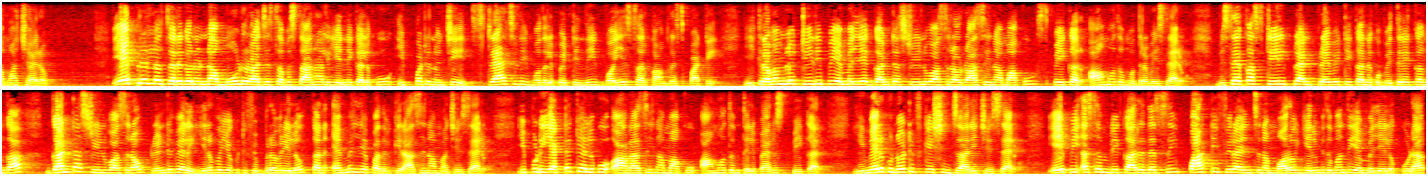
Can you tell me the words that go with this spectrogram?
సమాచారం. ఏప్రిల్లో జరగనున్న మూడు రాజ్యసభ స్థానాల ఎన్నికలకు ఇప్పటి నుంచి స్ట్రాటజీ మొదలుపెట్టింది వైఎస్ఆర్ కాంగ్రెస్ పార్టీ. ఈ క్రమంలో టీడీపీ ఎమ్మెల్యే గంటా శ్రీనివాసరావు రాజీనామాకు స్పీకర్ ఆమోద ముద్ర వేశారు విశాఖ స్టీల్ ప్లాంట్ ప్రైవేటీకరణకు వ్యతిరేకంగా గంటా శ్రీనివాసరావు రెండు వేల ఇరవై ఒకటి ఫిబ్రవరిలో తన ఎమ్మెల్యే పదవికి రాజీనామా చేశారు. ఇప్పుడు ఎట్టకేలకు ఆ రాజీనామాకు ఆమోదం తెలిపారు స్పీకర్. ఈ మేరకు నోటిఫికేషన్ జారీ చేశారు. ఏపీ అసెంబ్లీ కార్యదర్శి పార్టీ ఫిరాయించిన మరో ఎనిమిది మంది ఎమ్మెల్యేలకు కూడా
